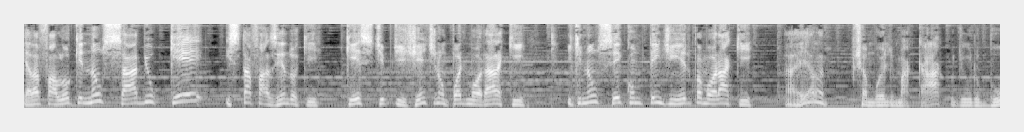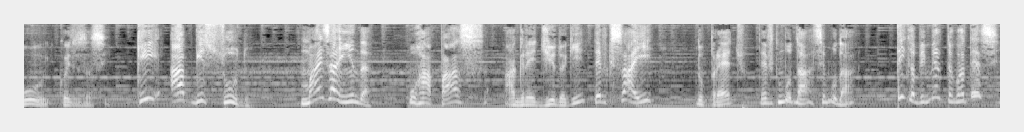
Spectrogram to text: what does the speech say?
Ela falou que não sabe o que está fazendo aqui, que esse tipo de gente não pode morar aqui e que não sei como tem dinheiro para morar aqui. Aí ela chamou ele de macaco, de urubu e coisas assim. Que absurdo! Mais ainda, o rapaz agredido aqui teve que sair do prédio, teve que mudar, se mudar. Tem cabimento um negócio desse?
